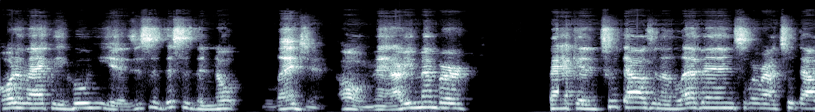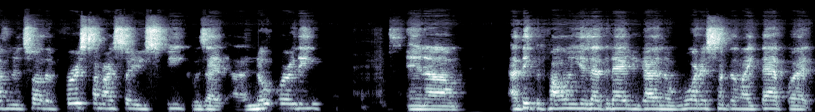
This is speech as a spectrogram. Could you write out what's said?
automatically who he is. This is this is the note legend. Oh man, I remember back in 2011, somewhere around 2012, the first time I saw you speak was at uh, Noteworthy and um, I think the following years after that, you got an award or something like that. But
